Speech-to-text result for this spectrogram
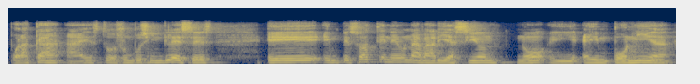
por acá a estos rumbos ingleses, eh, empezó a tener una variación, ¿no? E, imponía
